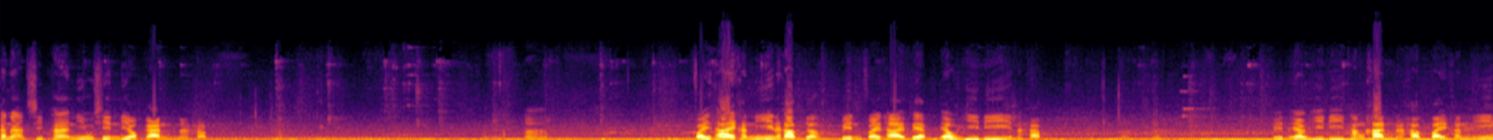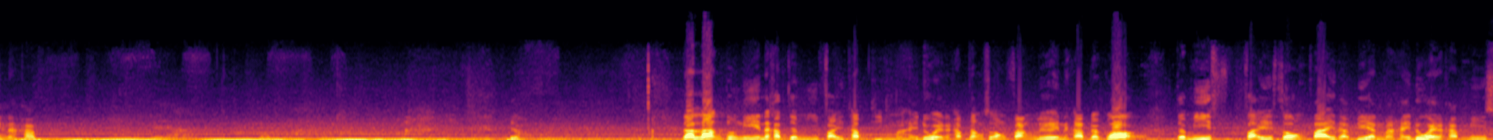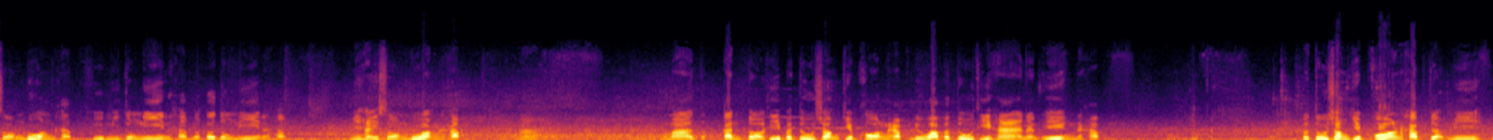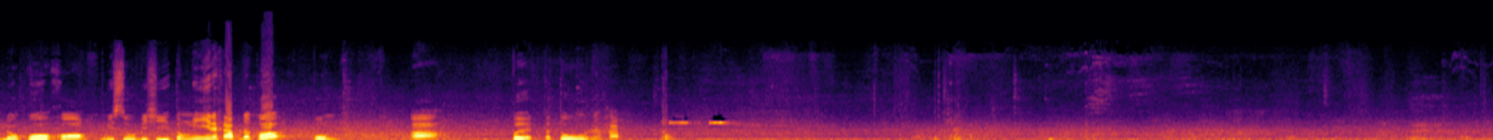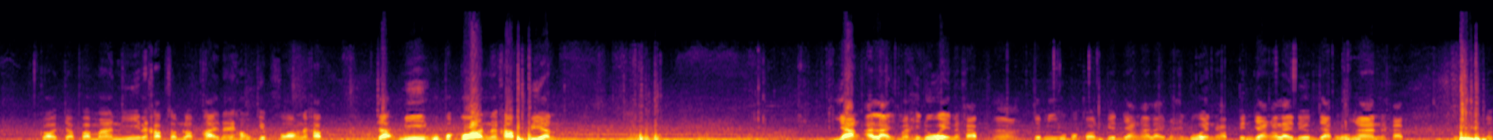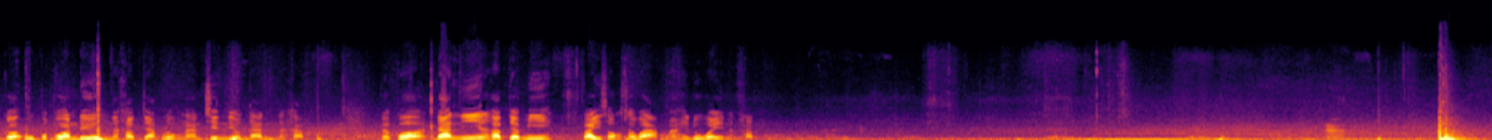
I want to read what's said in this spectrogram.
ขนาด 15 นิ้วเช่นเดียวกันนะครับไฟท้ายคันนี้นะครับจะเป็นไฟท้ายแบบ LED นะครับ เป็น LED ทั้งคันนะครับไฟคันนี้นะครับ ด้านล่างตรงนี้นะครับจะมีไฟทับทิมมาให้ด้วยนะครับทั้งสองฝั่งเลยนะครับ แล้วก็จะมีไฟส่องป้ายทะเบียนมาให้ด้วยนะครับ มี 2 ดวงครับ คือมีตรงนี้นะครับ แล้วก็ตรงนี้นะครับ มีให้ 2 ดวงนะครับมากันต่อที่ประตูช่องเก็บของนะครับ หรือว่าประตูที่ 5 นั่นเองนะครับ ประตูช่องเก็บของนะครับ จะมีโลโก้ของมิซูบิชิตรงนี้นะครับ แล้วก็ปุ่มเปิดประตูนะครับ ก็จะประมาณนี้นะครับสำหรับภายในห้องเก็บของนะครับ จะมีอุปกรณ์นะครับ เปลี่ยนยางอะไหล่มาให้ด้วยนะครับอ่าจะมีอุปกรณ์เปลี่ยนยางอะไหล่มาให้ด้วยนะครับ เป็นยางอะไหล่เดิมจากโรงงานนะครับ แล้วก็อุปกรณ์เดิมนะครับจากโรงงานเช่นเดียวกันนะครับ แล้วก็ด้านนี้นะครับจะมีไฟส่องสว่างมาให้ด้วยนะครับ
